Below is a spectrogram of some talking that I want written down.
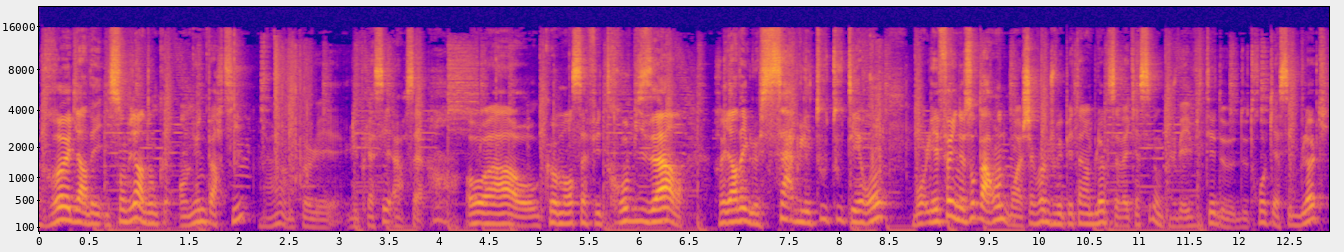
regardez, ils sont bien donc en une partie, on peut les, les placer, alors ça... Oh waouh, comment ça fait trop bizarre Regardez le sable et tout, tout est rond. Bon, les feuilles ne sont pas rondes. Bon, à chaque fois que je vais péter un bloc, ça va casser, donc je vais éviter de, de trop casser le bloc.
